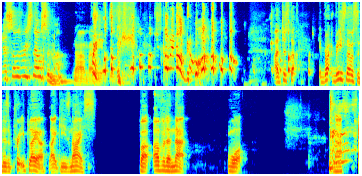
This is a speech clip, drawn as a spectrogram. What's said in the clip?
Yeah, so is Reiss Nelson, man. Nah, man. Wait, what the, what the fuck is going on? I just uh, Reiss Nelson is a pretty player. Like he's nice, but other than that, what? Nah.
